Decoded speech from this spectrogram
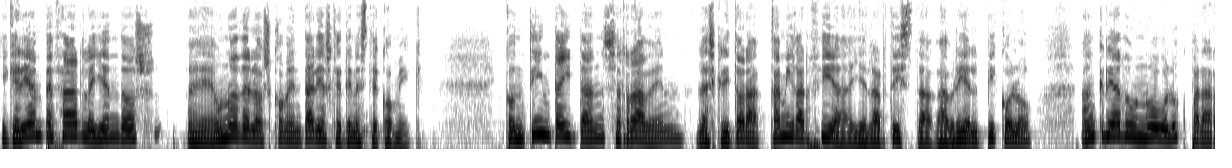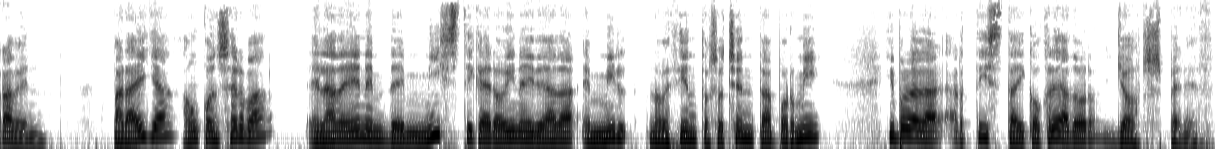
Y quería empezar leyendo eh, uno de los comentarios que tiene este cómic. Con Teen Titans, Raven, la escritora Cami García y el artista Gabriel Piccolo han creado un nuevo look para Raven. Para ella aún conserva el ADN de mística heroína ideada en 1980 por mí y por el artista y co-creador George Pérez.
